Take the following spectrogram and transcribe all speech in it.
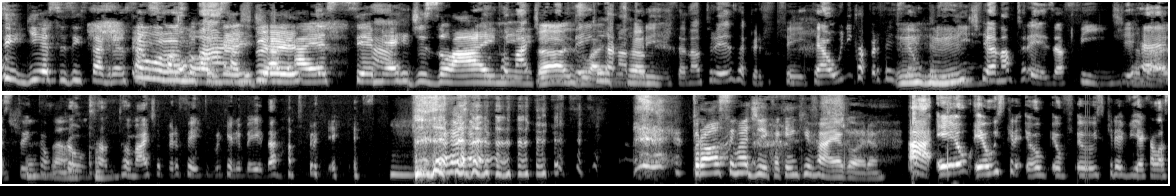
seguir esses Instagrams Eu amo também, de a, a SMR de slime. O tomate ah, slime. a natureza. A natureza é perfeita. É a única perfeição uhum. que existe é a natureza. Fim. De Verdade, resto, então exato. pronto. O tomate é perfeito porque ele veio da natureza. Próxima dica, quem que vai agora? Ah, eu, eu, escrevi, eu, eu, eu escrevi aquelas,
